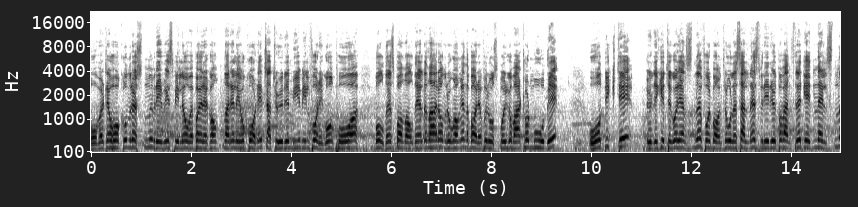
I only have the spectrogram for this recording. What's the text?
Over til Håkon Røsten. Vrir vi spillet over på høyrekanten. Der er Leo Kornic. Jeg tror mye vil foregå på Moldes banehalvdel denne andre omgangen. Det er bare for Rosenborg å være tålmodig og dyktig. Ulrik Yttergård Jensen får ballen fra Ole Selnes, vrir ut på venstre. Jaden Nelson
